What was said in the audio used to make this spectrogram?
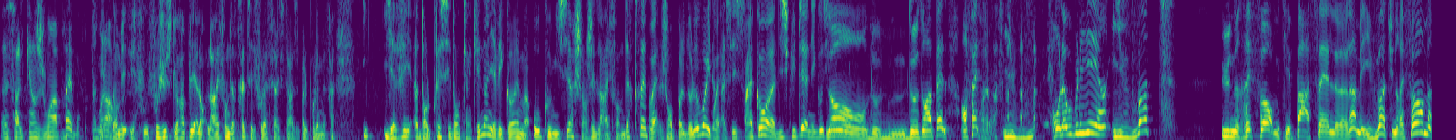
ça sera le 15 juin après. Bon, non, voilà. mais, mais il, faut, juste le rappeler. Alors la réforme des retraites, il faut la faire, etc. C'est pas le problème. Enfin, il y avait dans le précédent quinquennat, il y avait quand même un haut commissaire chargé de la réforme des retraites, Jean-Paul Delevoye. Il a passé 5 ans à discuter, à négocier. Non, deux, ans à peine. En fait, on l'a oublié. Hein, il vote une réforme qui n'est pas celle là, mais il vote une réforme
